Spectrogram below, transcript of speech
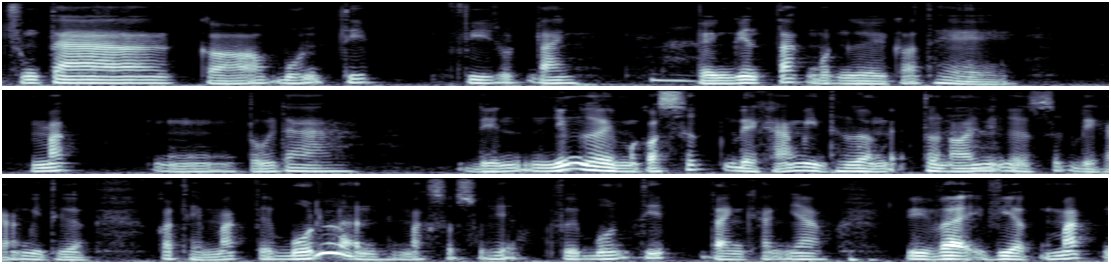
chúng ta có bốn tiếp virus đanh vâng. về nguyên tắc một người có thể mắc ừ, tối đa đến những người mà có sức đề kháng bình thường đấy tôi nói à. những người sức đề kháng bình thường có thể mắc tới 4 lần mắc sốt xuất huyết với bốn tiếp đành khác nhau vì vậy việc mắc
